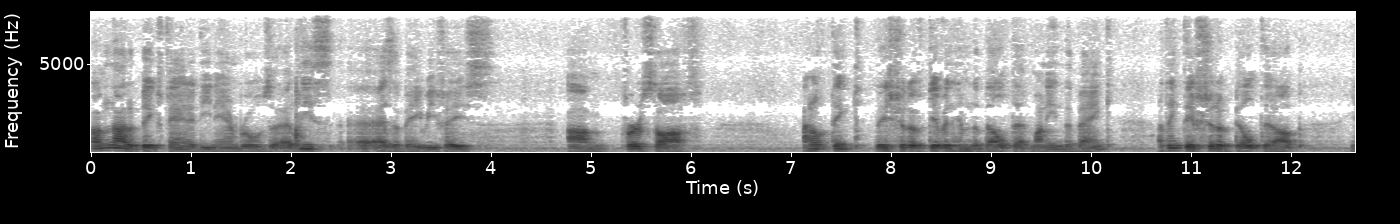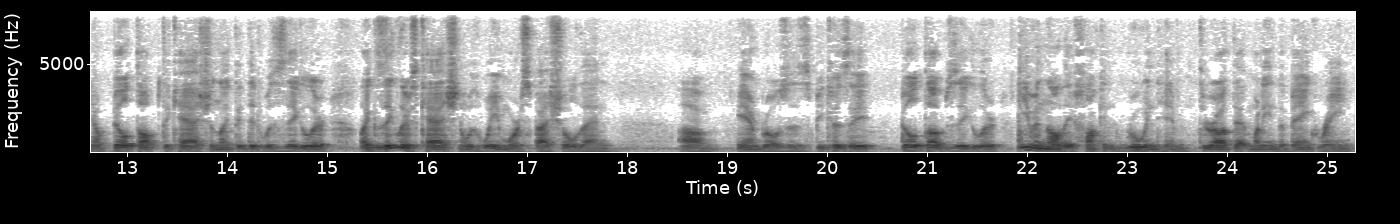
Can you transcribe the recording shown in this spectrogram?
I'm not a big fan of Dean Ambrose, at least as a babyface. Um, first off, I don't think they should have given him the belt at Money in the Bank. I think they should have built it up, you know, built up the cash in like they did with Ziggler. Like Ziggler's cash in was way more special than um, Ambrose's because they built up Ziggler, even though they fucking ruined him throughout that Money in the Bank reign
